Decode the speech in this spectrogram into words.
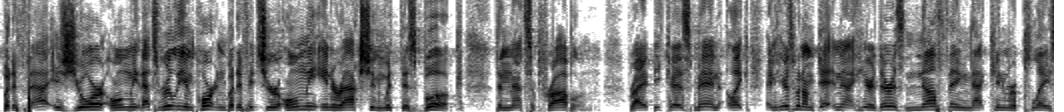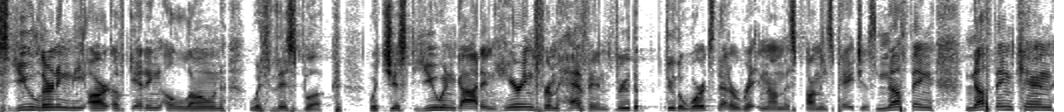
But if that is your only, that's really important, but if it's your only interaction with this book, then that's a problem right? Because, man, like, and here's what I'm getting at here there is nothing that can replace you learning the art of getting alone with this book, with just you and God and hearing from heaven through the, through the words that are written on, this, on these pages. Nothing, nothing can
